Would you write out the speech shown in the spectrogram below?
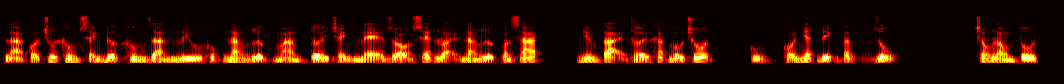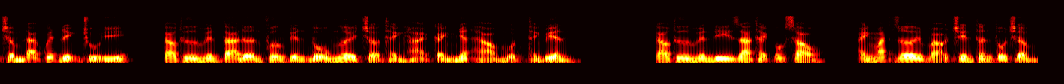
là có chút không sánh được không gian lưu khúc năng lực mang tới tránh né dò xét loại năng lực quan sát, nhưng tại thời khắc mấu chốt, cũng có nhất định tác dụng. Trong lòng tô trầm đã quyết định chủ ý, cao thư huyên ta đơn phương tuyên bố ngươi trở thành hải cảnh nhất hảo một thành viên. Cao thư huyên đi ra thạch ốc sau, ánh mắt rơi vào trên thân tô trầm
